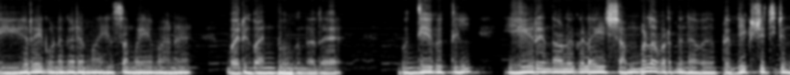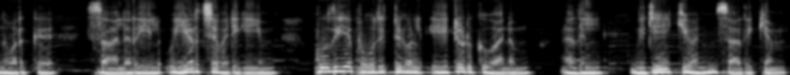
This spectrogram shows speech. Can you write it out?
ഏറെ ഗുണകരമായ സമയമാണ് വരുവാൻ പോകുന്നത്. ഉദ്യോഗത്തിൽ ഏറെ നാളുകളായി ശമ്പള വർധനവ് പ്രതീക്ഷിച്ചിരുന്നവർക്ക് സാലറിയിൽ ഉയർച്ച വരികയും പുതിയ പ്രോജക്റ്റുകൾ ഏറ്റെടുക്കുവാനും അതിൽ വിജയിക്കുവാനും സാധിക്കും.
